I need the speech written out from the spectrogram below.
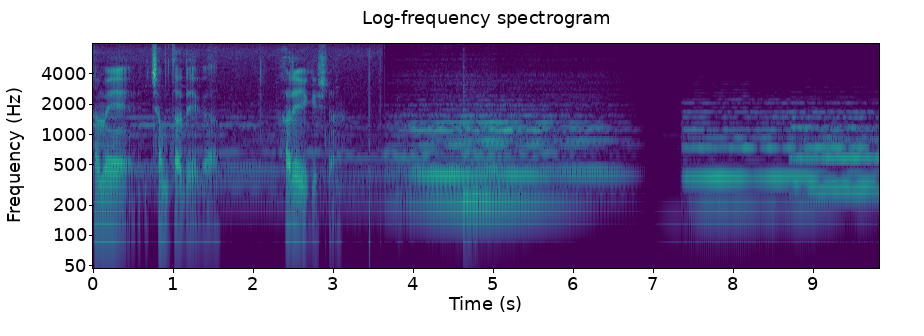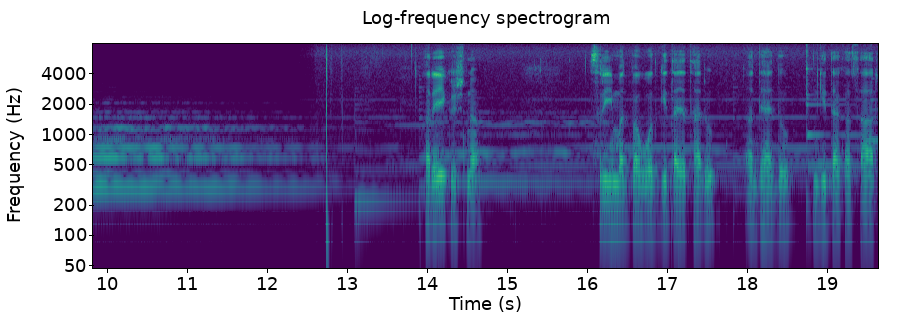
हमें क्षमता देगा। हरे कृष्णा। हरे कृष्णा। श्रीमद् भगवद गीता यथारूप, अध्याय दो, गीता का सार।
